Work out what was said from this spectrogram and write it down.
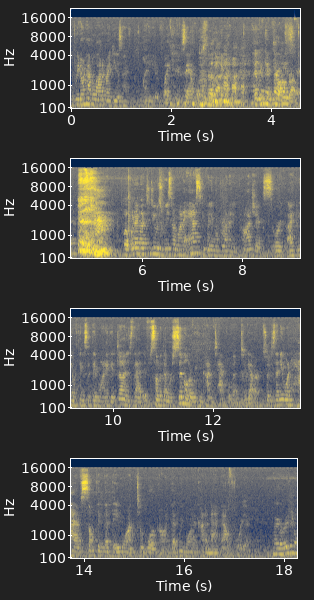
If we don't have a lot of ideas, I have plenty of like examples that we can, that we can draw from. But what I'd like to do is, the reason I wanna ask if anyone brought any projects or, I, you know, things that they wanna get done, is that if some of them are similar, we can kind of tackle them together. So does anyone have something that they want to work on, that we wanna kind of map out for you? My original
